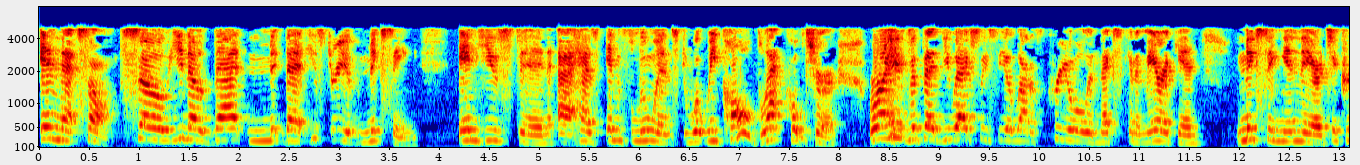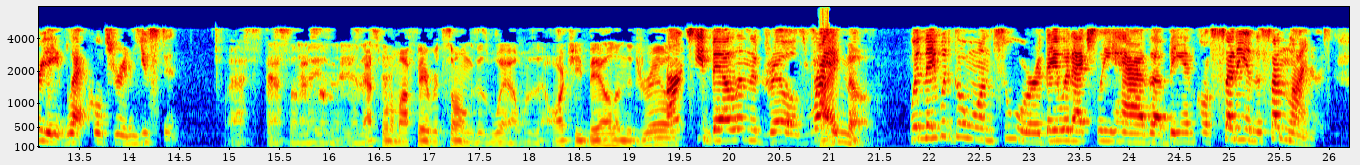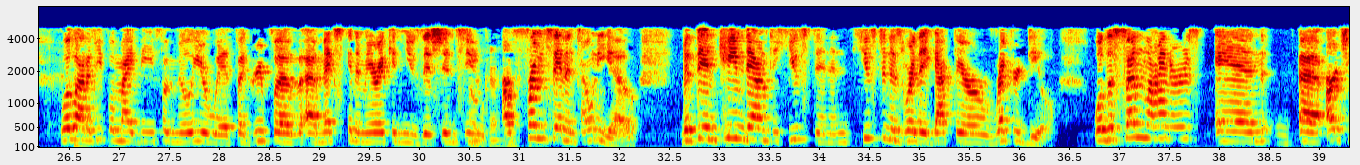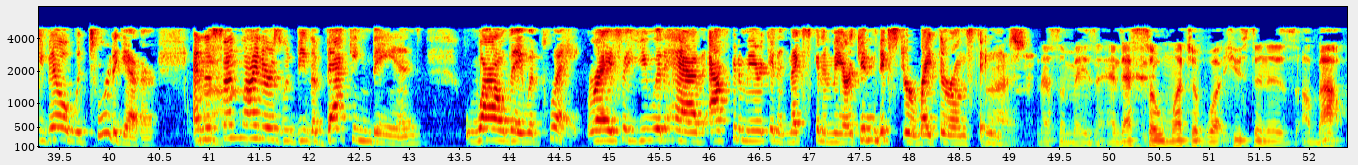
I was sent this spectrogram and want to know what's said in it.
in that song. So, you know, that that history of mixing in Houston uh, has influenced what we call black culture, right? But that you actually see a lot of Creole and Mexican American mixing in there to create black culture in Houston. That's that's amazing, and that's one of my favorite songs as well. What is it Archie Bell and the Drells? Archie Bell and the Drells, right? I know. When they would go on tour, they would actually have a band called Sunny and the Sunliners who a lot of people might be familiar with, a group of uh, Mexican American musicians who okay. are from San Antonio, but then came down to Houston, and Houston is where they got their record deal. Well, the Sunliners and uh, Archie Bell would tour together, and the Sunliners would be the backing band while they would play, right? So you would have African American and Mexican American mixture right there on stage. Right. That's amazing, and that's so much of what Houston is about.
